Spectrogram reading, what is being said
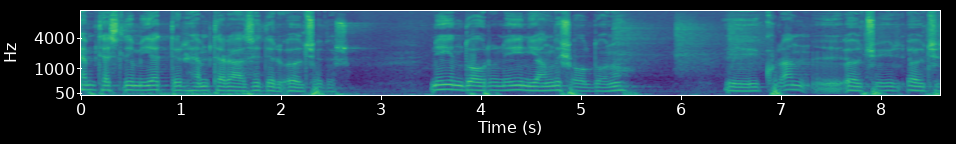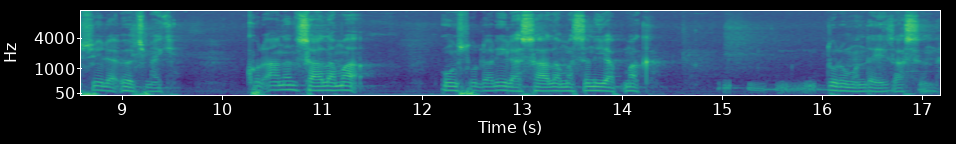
hem teslimiyettir hem terazidir, ölçüdür. Neyin doğru, neyin yanlış olduğunu e, Kur'an e, ölçü, ölçüsüyle ölçmek, Kur'an'ın sağlama unsurlarıyla sağlamasını yapmak durumundayız aslında.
